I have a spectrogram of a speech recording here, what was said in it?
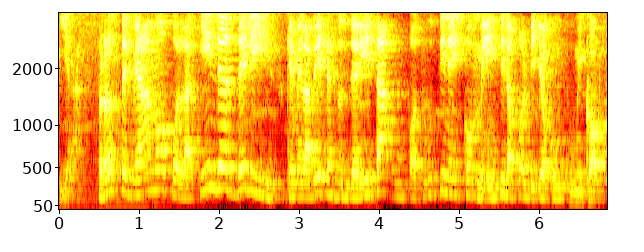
Yes. Proseguiamo con la Kinder Delice che me l'avete suggerita un po' tutti nei commenti dopo il video con Kumiko.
